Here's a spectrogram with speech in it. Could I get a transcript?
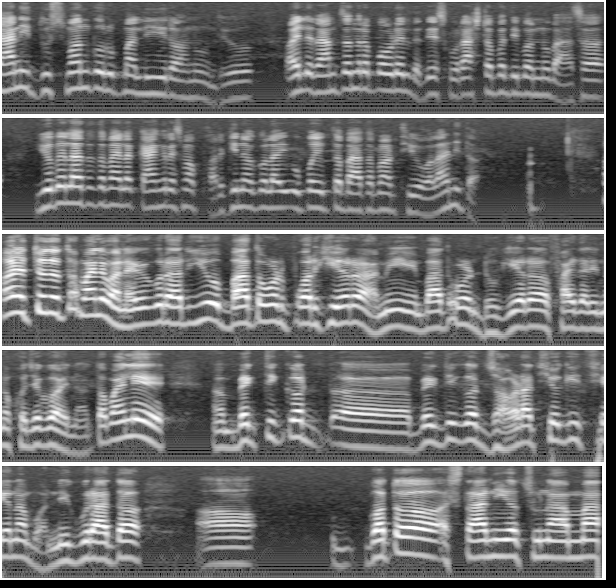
जानी दुश्मनको रूपमा लिइरहनुहुन्थ्यो। अहिले रामचन्द्र पौडेल त देशको राष्ट्रपति बन्नु भएको छ। यो बेला त तपाईँलाई काङ्ग्रेसमा फर्किनको लागि उपयुक्त वातावरण थियो होला नि त। होइन त्यो त तपाईँले भनेको कुराहरू यो वातावरण पर्खिएर हामी वातावरण ढुकिएर फाइदा लिन खोजेको होइन। तपाईँले व्यक्तिगत व्यक्तिगत झगडा थियो कि थिएन भन्ने कुरा त गत स्थानीय चुनावमा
